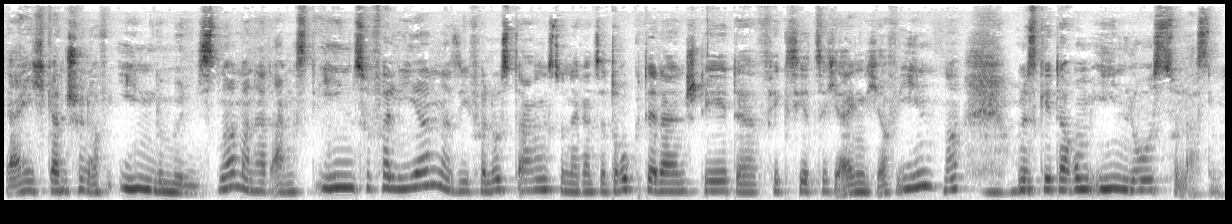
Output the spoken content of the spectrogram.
ja eigentlich ganz schön auf ihn gemünzt. Ne? Man hat Angst, ihn zu verlieren, also die Verlustangst und der ganze Druck, der da entsteht, der fixiert sich eigentlich auf ihn. Ne? Mhm. Und es geht darum, ihn loszulassen,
